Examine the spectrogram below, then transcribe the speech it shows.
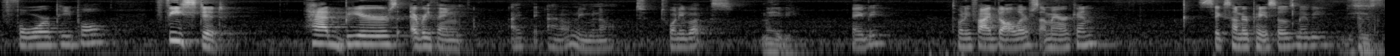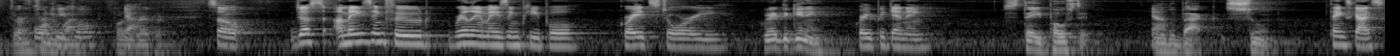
four people, feasted, had beers, everything. I think I don't even know. T- Twenty bucks, maybe." maybe. Twenty-five dollars American. Six hundred pesos, maybe. This is For four people? for Yeah. the record. So, just amazing food, really amazing people, great story, Great beginning. great beginning. Stay posted. Yeah. We'll be back soon. Thanks, guys.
